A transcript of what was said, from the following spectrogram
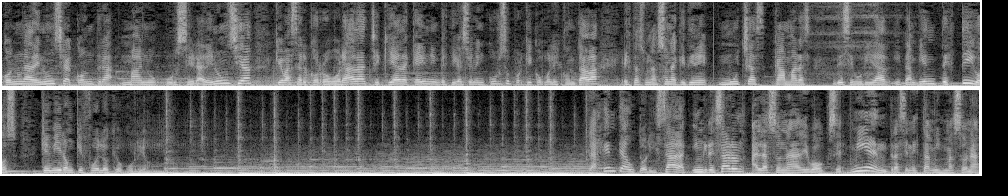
con una denuncia contra Manu Ursera. Denuncia que va a ser corroborada, chequeada, que hay una investigación en curso porque como les contaba, esta es una zona que tiene muchas cámaras de seguridad y también testigos que vieron qué fue lo que ocurrió. Autorizada ingresaron a la zona de boxes, mientras en esta misma zona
